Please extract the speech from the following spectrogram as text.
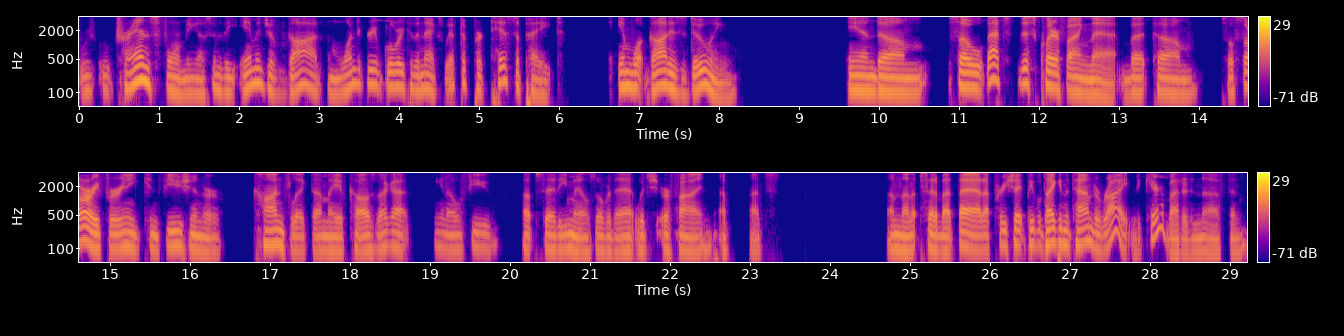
re- transforming us into the image of God from one degree of glory to the next. We have to participate in what God is doing. And um, so that's just clarifying that. But um, so sorry for any confusion or conflict I may have caused. I got, you know, a few upset emails over that, which are fine. I that's I'm not upset about that. I appreciate people taking the time to write and to care about it enough. And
